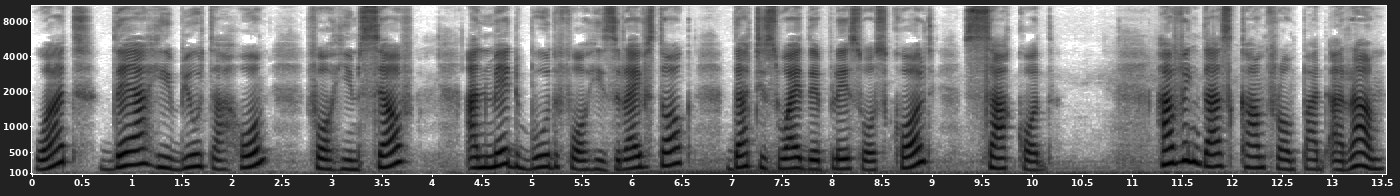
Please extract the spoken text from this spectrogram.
What? There he built a home for himself and made wood for his livestock. That is why the place was called Succoth. Having thus come from Paddan-aram,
